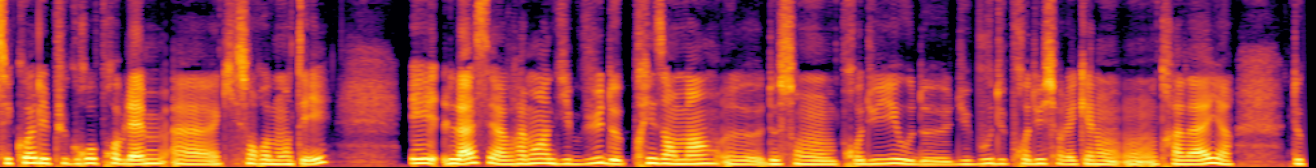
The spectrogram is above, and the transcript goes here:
c'est quoi les plus gros problèmes qui sont remontés. Et là, c'est vraiment un début de prise en main euh, de son produit ou du bout du produit sur lequel on, travaille, de,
